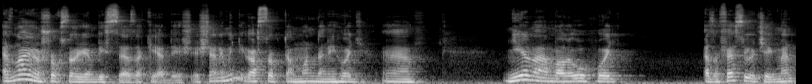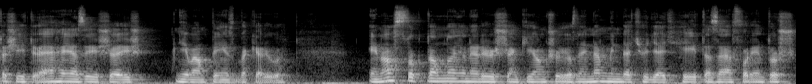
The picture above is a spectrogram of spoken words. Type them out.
Ez nagyon sokszor jön vissza ez a kérdés, és én mindig azt szoktam mondani, hogy nyilvánvaló, hogy ez a feszültségmentesítő elhelyezése is nyilván pénzbe kerül. Én azt szoktam nagyon erősen kihangsúlyozni, hogy nem mindegy, hogy egy 7000 forintos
